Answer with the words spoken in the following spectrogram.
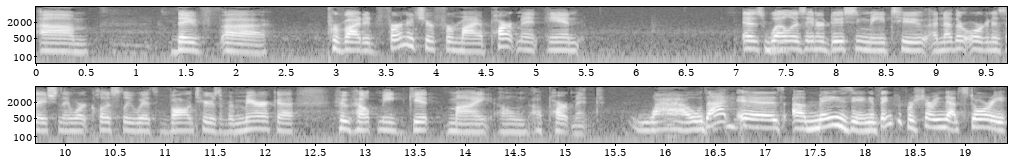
Um, they've uh, provided furniture for my apartment and as well as introducing me to another organization they work closely with, Volunteers of America, who helped me get my own apartment. Wow, that is amazing. And thank you for sharing that story.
